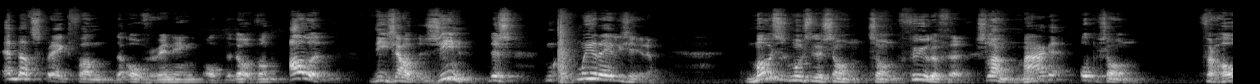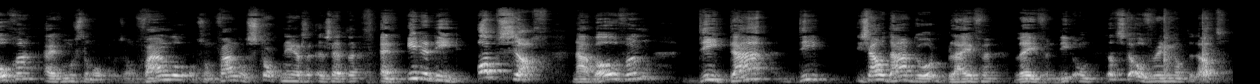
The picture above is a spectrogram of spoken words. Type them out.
En dat spreekt van de overwinning op de dood. Want allen die zouden zien. Dus moet je realiseren. Mozes moest dus zo'n zo'n vurige slang maken. Op zo'n verhogen. Hij moest hem op zo'n vaandel, op zo'n vaandelstok neerzetten. En ieder die opzag naar boven, die, die, die zou daardoor blijven leven. Die om, dat is de overwinning op de dood.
